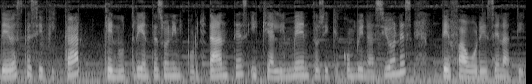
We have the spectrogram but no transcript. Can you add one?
debe especificar qué nutrientes son importantes y qué alimentos y qué combinaciones te favorecen a ti.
